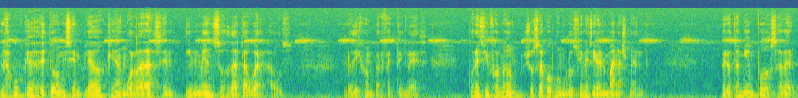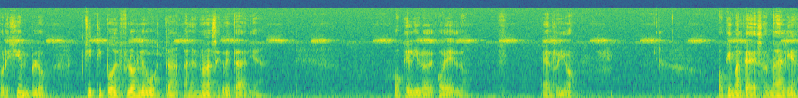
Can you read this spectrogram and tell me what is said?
las búsquedas de todos mis empleados quedan guardadas en inmensos data warehouse. Lo dijo en perfecto inglés. Con esa información yo saco conclusiones a nivel management. Pero también puedo saber, por ejemplo, qué tipo de flor le gusta a la nueva secretaria. O qué libro de Coelho. El río. O qué marca de sandalia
